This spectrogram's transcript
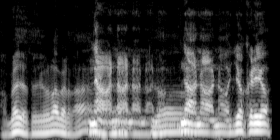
Hombre, yo te digo la verdad. No, no, no, no, no, Yo- no, no, no. Yo creo,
